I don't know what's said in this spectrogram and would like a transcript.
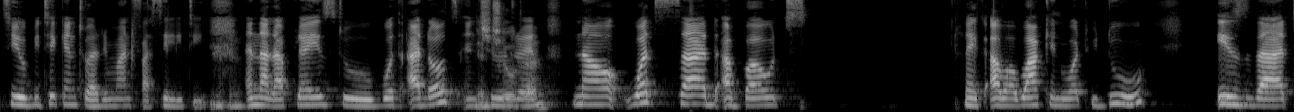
So you'll be taken to a remand facility. Mm-hmm. And that applies to both adults and, And children. children. Now, what's sad about like our work and what we do is that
